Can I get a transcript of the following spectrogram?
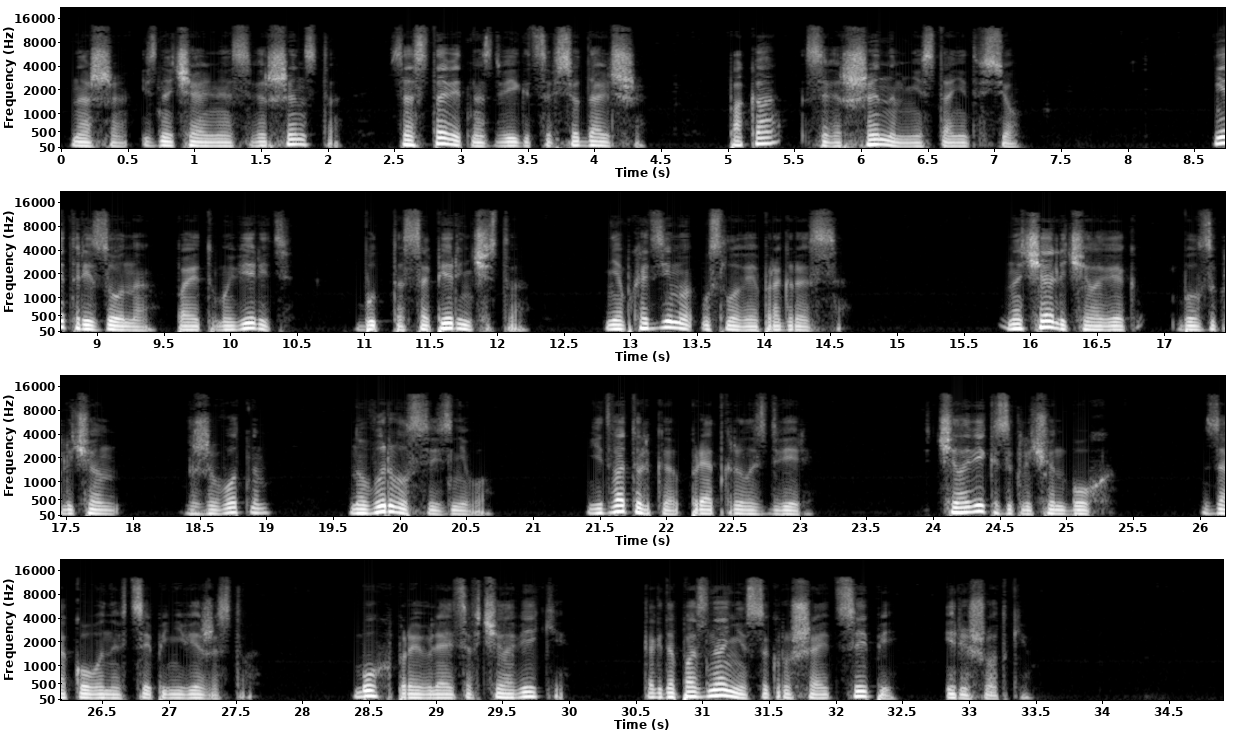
Наше изначальное совершенство заставит нас двигаться все дальше, пока совершенным не станет все. Нет резона поэтому верить, будто соперничество – необходимо условие прогресса. Вначале человек был заключен в животном, но вырвался из него. Едва только приоткрылась дверь. В человеке заключен Бог, закованный в цепи невежества. Бог проявляется в человеке, когда познание сокрушает цепи и решетки.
